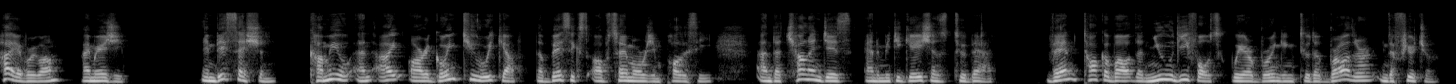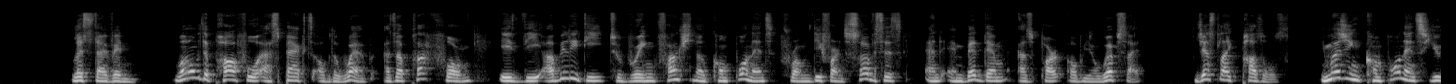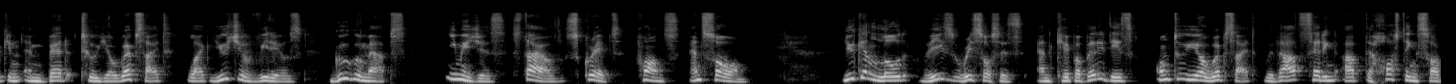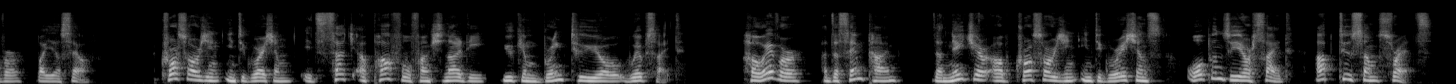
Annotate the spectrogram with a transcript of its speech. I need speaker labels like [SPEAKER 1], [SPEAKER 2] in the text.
[SPEAKER 1] Hi everyone, I'm Eiji. In this session, Camille and I are going to recap the basics of same origin policy and the challenges and mitigations to that, then talk about the new defaults we are bringing to the browser in the future. Let's dive in. One of the powerful aspects of the web as a platform is the ability to bring functional components from different services and embed them as part of your website, just like puzzles. Imagine components you can embed to your website like YouTube videos, Google Maps, images, styles, scripts, fonts, and so on. You can load these resources and capabilities onto your website without setting up the hosting server by yourself. Cross-origin integration is such a powerful functionality you can bring to your website. However, at the same time, the nature of cross-origin integrations opens your site up to some threats.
